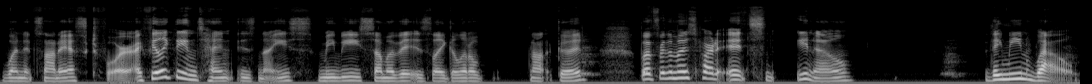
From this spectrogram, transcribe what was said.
when it's not asked for. I feel like the intent is nice. Maybe some of it is like a little not good. But for the most part, it's, you know, they mean well.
